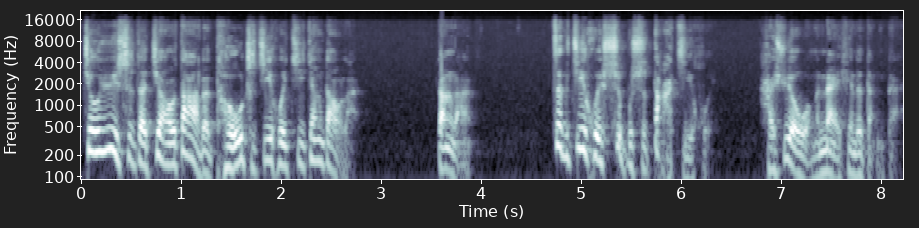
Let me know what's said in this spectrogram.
就预示着较大的投资机会即将到来。当然，这个机会是不是大机会，还需要我们耐心的等待，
